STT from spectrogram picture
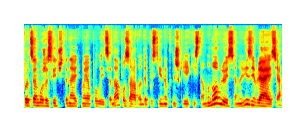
про це може свідчити навіть моя полиця да позаду, де постійно книжки якісь там оновлюються нові з'являються,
